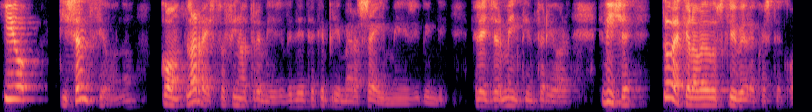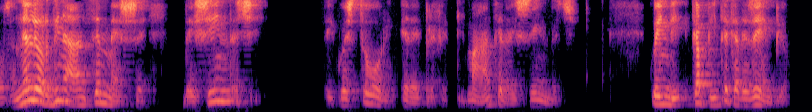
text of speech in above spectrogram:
io ti sanziono con l'arresto fino a tre mesi. Vedete che prima era sei mesi, quindi è leggermente inferiore. E dice, dov'è che la vedo scrivere queste cose? Nelle ordinanze emesse dai sindaci, dai questori e dai prefetti, ma anche dai sindaci. Quindi capite che ad esempio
